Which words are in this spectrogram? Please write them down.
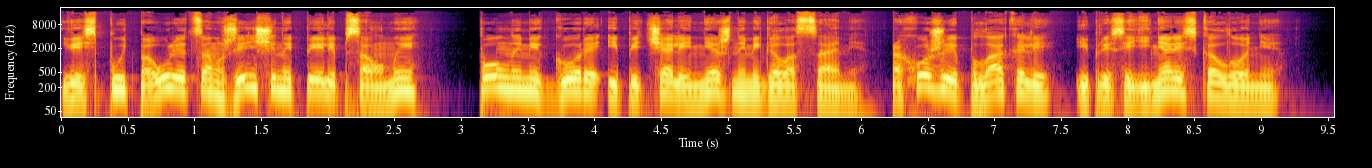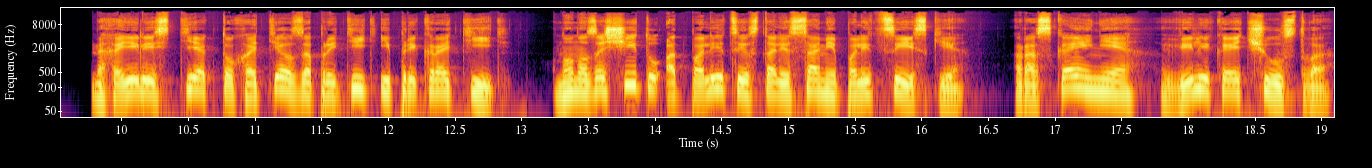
Весь путь по улицам женщины пели псалмы, полными горя и печали нежными голосами. Прохожие плакали и присоединялись к колонии. Находились те, кто хотел запретить и прекратить. Но на защиту от полиции встали сами полицейские. Раскаяние – великое чувство.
